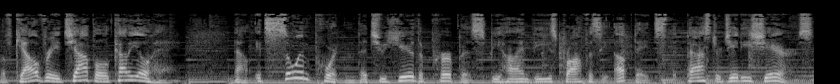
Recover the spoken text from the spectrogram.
of Calvary Chapel, Kaneohe. Now, it's so important that you hear the purpose behind these prophecy updates that Pastor J.D. shares.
